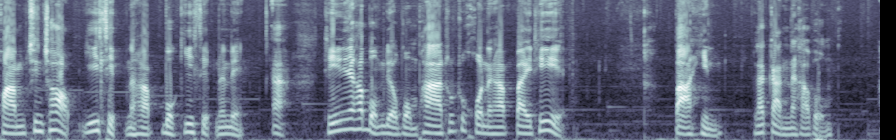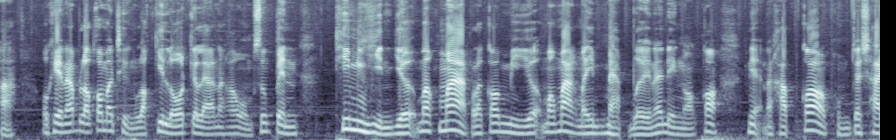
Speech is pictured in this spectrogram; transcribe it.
ความชื่นชอบ 20 นะครับ บวก 20 นั่นเอง อะ ทีนี้นะครับผม เดี๋ยวผมพาทุกๆคนนะครับ ไปที่ป่าหินแล้วกันนะครับผม อะ โอเคนะครับ เราก็มาถึง Rocky Road กันแล้วนะครับผม ซึ่งเป็นที่มีหินเยอะมากๆ แล้วก็มีเยอะมากๆ ในแมปเลยนั่นเองเนาะ ก็เนี่ยนะครับ ก็ผมจะใช้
